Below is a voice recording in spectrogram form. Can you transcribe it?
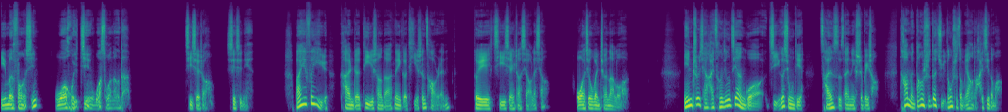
你们放心，我会尽我所能的。齐先生，谢谢您。白飞宇看着地上的那个替身草人，对齐先生笑了笑。我就问车纳罗：“您之前还曾经见过几个兄弟惨死在那石碑上？他们当时的举动是怎么样的？还记得吗？”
